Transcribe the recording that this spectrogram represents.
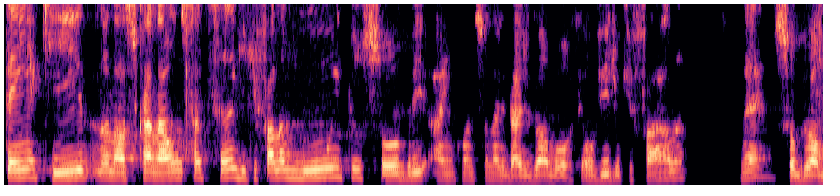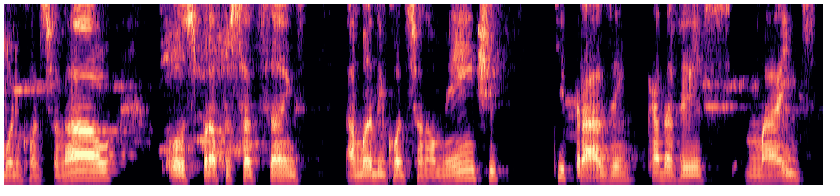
tem aqui no nosso canal um satsang que fala muito sobre a incondicionalidade do amor. Tem um vídeo que fala né, sobre o amor incondicional, os próprios satsangs amando incondicionalmente, que trazem cada vez mais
